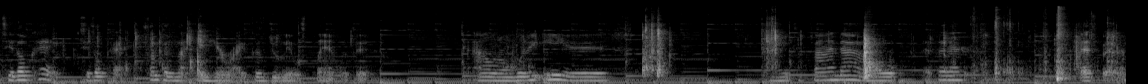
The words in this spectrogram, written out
tis okay. Tis okay. Something's not in here right because Julian was playing with it. I don't know what it is. I need to find out. That better? That's better.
